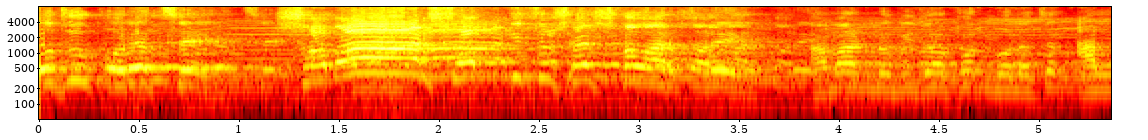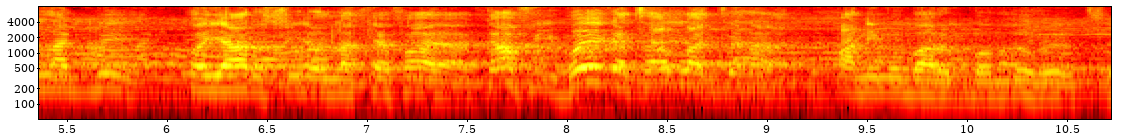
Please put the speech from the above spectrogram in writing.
অজু করেছে, সবার সবকিছু শেষ হওয়ার পরে আমার নবী যখন বলেছেন আল লাগবে? কাফি হয়ে গেছে আর লাগবে না। পানি মুবারক বন্ধ হয়েছে।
